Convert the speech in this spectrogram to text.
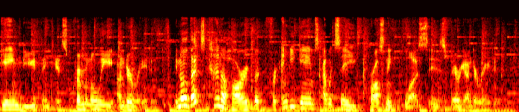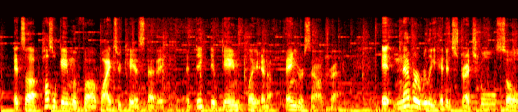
game do you think is criminally underrated? You know, that's kind of hard, but for indie games, I would say CrossNik Plus is very underrated. It's a puzzle game with a Y2K aesthetic, addictive gameplay, and a banger soundtrack. It never really hit its stretch goal, so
